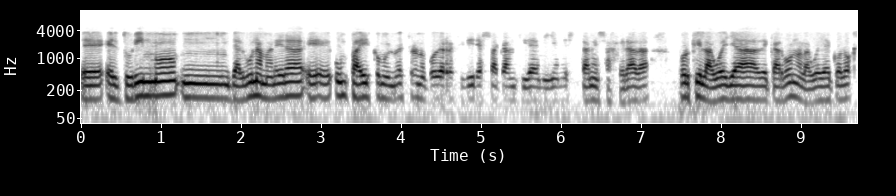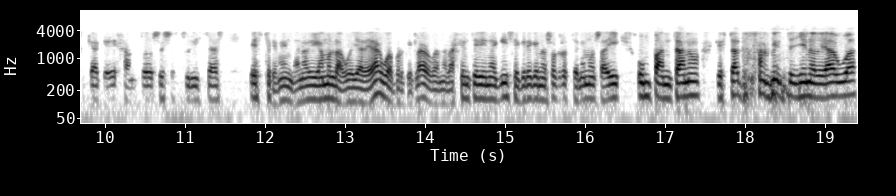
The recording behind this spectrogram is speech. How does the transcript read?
eh, el turismo, mmm, de alguna manera, eh, un país como el nuestro no puede recibir esa cantidad de millones tan exagerada porque la huella de carbono, la huella ecológica que dejan todos esos turistas es tremenda, no digamos la huella de agua, porque claro, cuando la gente viene aquí se cree que nosotros tenemos ahí un pantano que está totalmente lleno de agua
